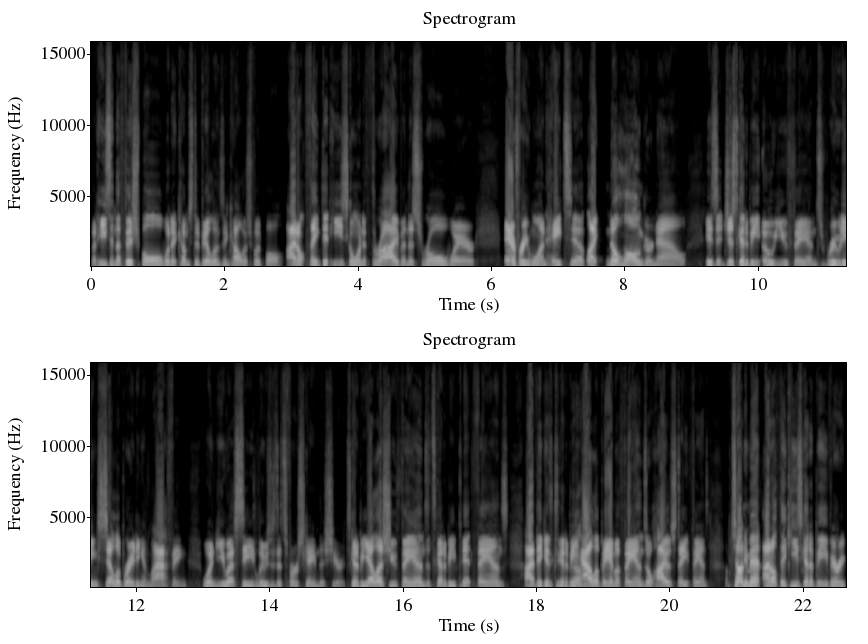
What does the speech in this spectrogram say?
but he's in the fishbowl when it comes to villains in college football. I don't think that he's going to thrive in this role where everyone hates him. Like, no longer now is it just going to be OU fans rooting, celebrating, and laughing when USC loses its first game this year? It's going to be LSU fans. It's going to be Pitt fans. I think it's going to be Yeah. Alabama fans, Ohio State fans. I'm telling you, man, I don't think he's going to be very,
